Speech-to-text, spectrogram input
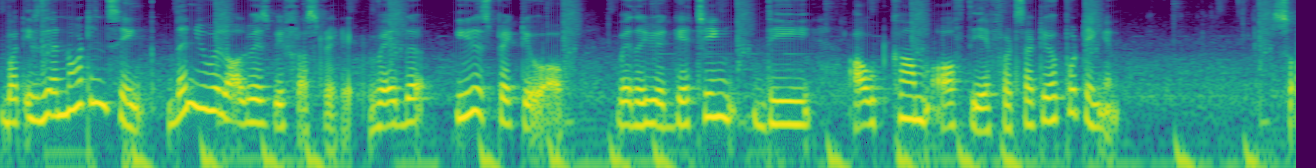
But if they are not in sync, then you will always be frustrated, whether irrespective of whether you are getting the outcome of the efforts that you are putting in. So,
